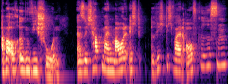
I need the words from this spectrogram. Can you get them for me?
aber auch irgendwie schon. Also ich habe mein Maul echt richtig weit aufgerissen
